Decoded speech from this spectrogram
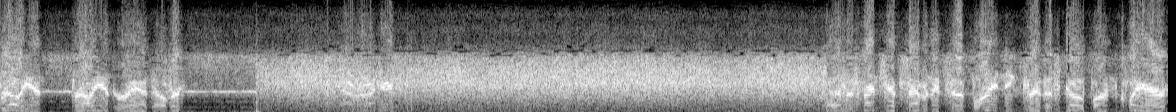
brilliant, brilliant red. Over. Roger. this is Friendship 7. It's uh, blinding through the scope on clear.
